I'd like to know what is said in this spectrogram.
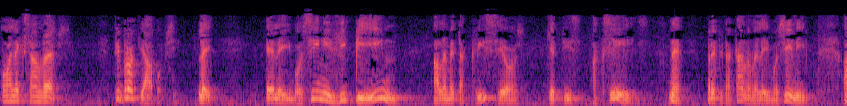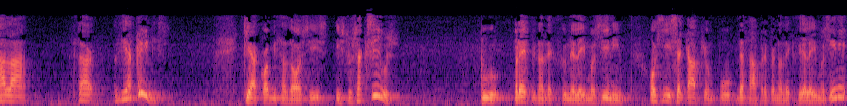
ο Αλεξανδρεύς την πρώτη άποψη. Λέει ελεημοσύνη διποιήν αλλά μετακρίσεως και της αξίας ναι πρέπει να κάνουμε ελεημοσύνη αλλά θα διακρίνεις. Και ακόμη θα δώσεις εις τους αξίους που πρέπει να δεχθούν ελεημοσύνη όχι σε κάποιον που δεν θα έπρεπε να δεχθεί ελεημοσύνη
